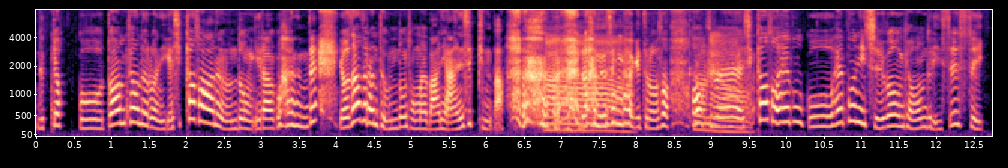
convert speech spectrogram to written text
느꼈고 또 한편으로는 이게 시켜서 하는 운동이라고 하는데 여자들한테 운동 정말 많이 안 시킨다 아. 라는 생각이 들어서 어 그래 시켜서 해보고 해보니 즐거운 경험들이 있을 수 있고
